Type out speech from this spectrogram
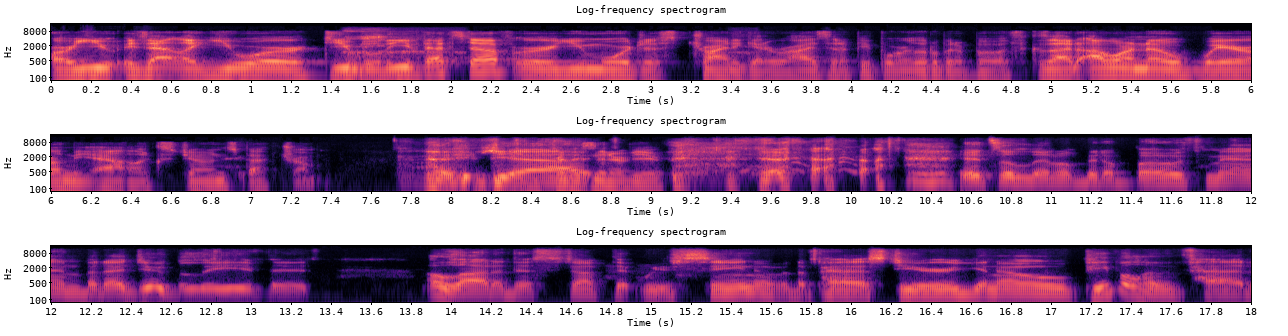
are you is that like your do you believe that stuff or are you more just trying to get a rise out of people or a little bit of both? Because I I want to know where on the Alex Jones spectrum yeah, this interview. it's a little bit of both, man. But I do believe that a lot of this stuff that we've seen over the past year, you know, people have had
